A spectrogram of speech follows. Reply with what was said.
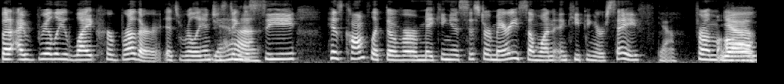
but I really like her brother. It's really interesting Yeah. to see his conflict over making his sister marry someone and keeping her safe Yeah. from Yeah. all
